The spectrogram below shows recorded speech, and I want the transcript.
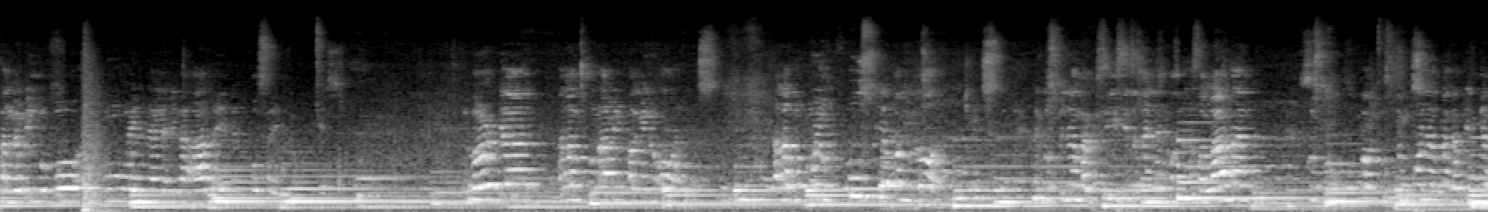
Tanggapin mo po ang buhay na inaalay niya po sa inyo. Lord God, alam po namin, Panginoon, alam mo po yung puso niya, Panginoon, na gusto niya magsisi sa kanyang mga kasalanan, gusto po, gusto po niya tanggapin ka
